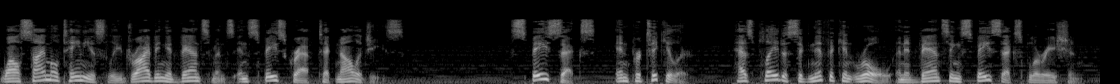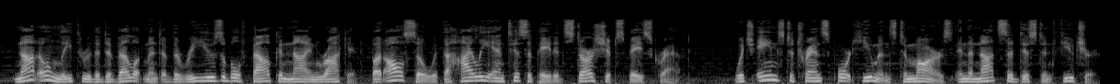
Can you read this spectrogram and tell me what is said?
while simultaneously driving advancements in spacecraft technologies. SpaceX, in particular, has played a significant role in advancing space exploration, not only through the development of the reusable Falcon 9 rocket but also with the highly anticipated Starship spacecraft, which aims to transport humans to Mars in the not-so-distant future.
